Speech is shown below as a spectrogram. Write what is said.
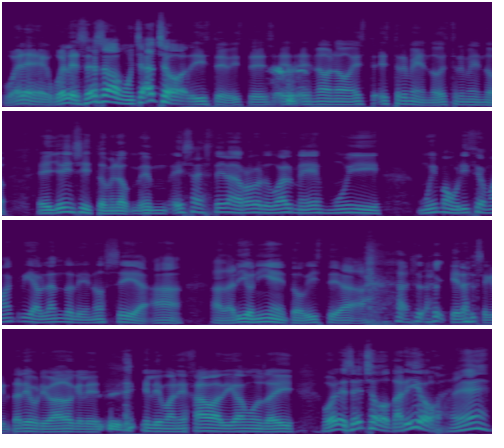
huele, hueles eso, muchacho, viste, viste, es- es- es- no, no, es, es tremendo, es tremendo. Eh, yo insisto, me lo, me- esa escena de Robert Duval me es muy, muy Mauricio Macri hablándole, no sé, a, a Darío Nieto, viste, a, al, al que era el secretario privado que le, que le manejaba, digamos, ahí. ¿Hueles hecho, Darío? ¿Eh?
